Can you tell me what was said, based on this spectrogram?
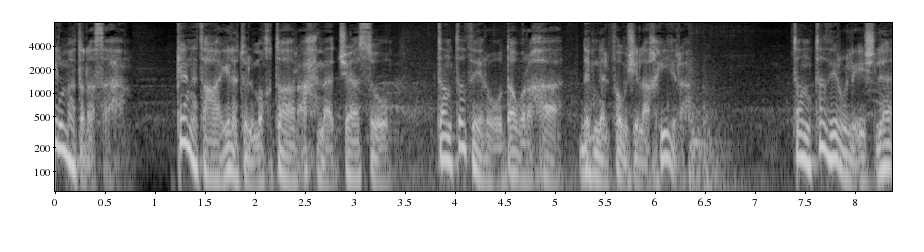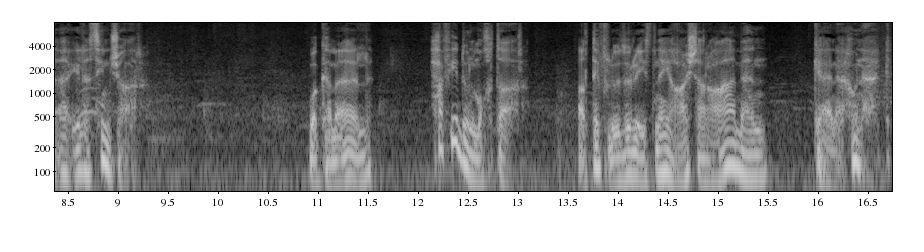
في المدرسة. كانت عائلة المختار أحمد جاسو تنتظر دورها ضمن الفوج الأخيرة تنتظر الإجلاء إلى سنجار. وكمال حفيد المختار الطفل ذو الاثني عشر عاما كان هناك.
